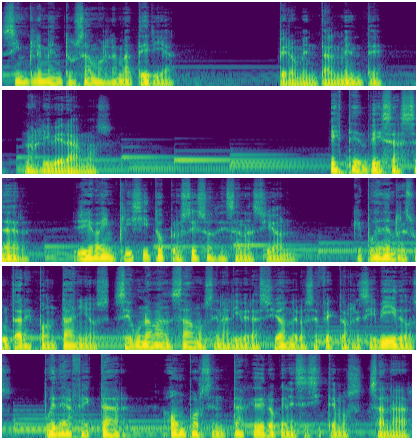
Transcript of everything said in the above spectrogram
simplemente usamos la materia, pero mentalmente nos liberamos. Este deshacer lleva implícito procesos de sanación que pueden resultar espontáneos según avanzamos en la liberación de los efectos recibidos, puede afectar a un porcentaje de lo que necesitemos sanar.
